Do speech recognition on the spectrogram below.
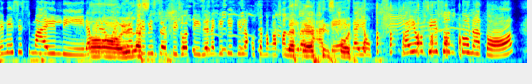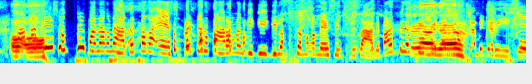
ni Mrs. Smiley. Na last- si Mr. Bigotillo. Nagigigil ako sa mga patira natin. episode. Ngayong, ngayong season 2 na to. Oo. Kaka-season 2 pa lang natin, mga S-friend. Pero parang nanggigigil ako sa mga message nyo sa amin. Parang pinagtitipan kami ni Rico.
